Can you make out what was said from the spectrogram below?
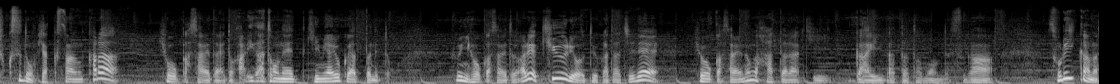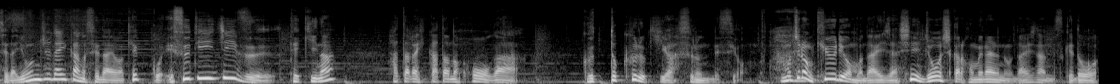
直接のお客さんから評価されたりとかありがとうね君はよくやったねというふうに評価されたりあるいは給料という形で評価されるのが働きがいだったと思うんですがそれ以下の世代40代以下の世代は結構 SDGs 的な働き方の方がグッとくる気がするんですよ。もちろん給料も大事だし上司から褒められるのも大事なんですけど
